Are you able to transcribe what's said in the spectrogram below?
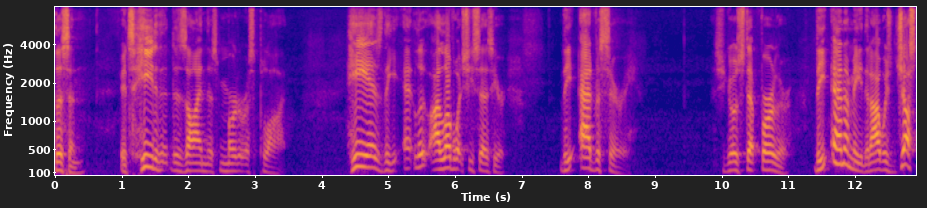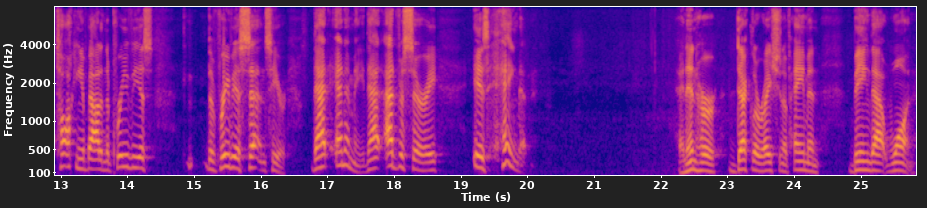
Listen, it's he that designed this murderous plot. He is the, I love what she says here, the adversary. She goes a step further. The enemy that I was just talking about in the previous, the previous sentence here. That enemy, that adversary is Haman. And in her declaration of Haman being that one,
